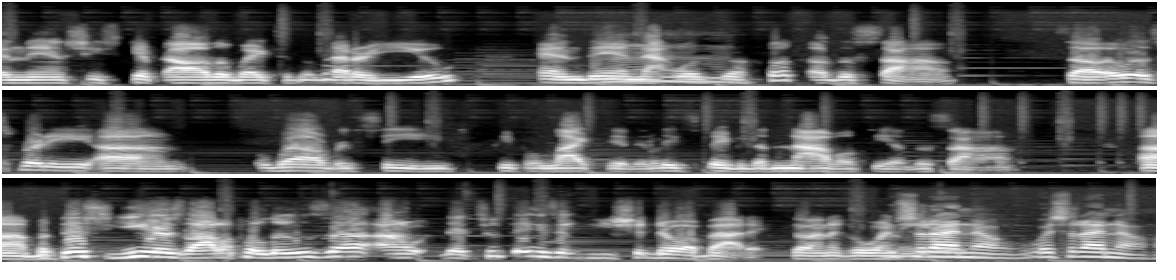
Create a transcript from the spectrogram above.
and then she skipped all the way to the letter U, and then mm. that was the mm. hook of the song. So it was pretty um, well received. People liked it, at least maybe the novelty of the song. Uh, but this year's Lollapalooza, uh, there are two things that you should know about it. Gonna go in. What should I know? What should I know?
